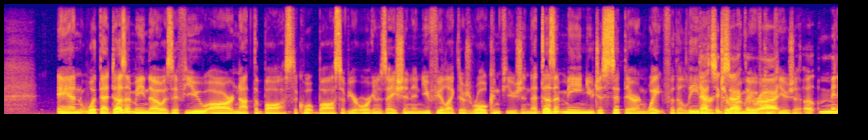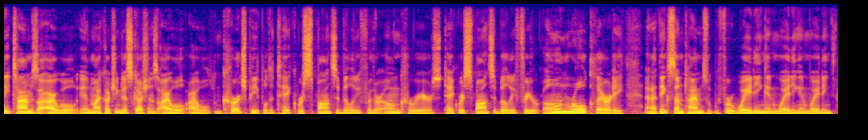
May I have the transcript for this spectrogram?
And what that doesn't mean, though, is if you are not the boss, the quote boss of your organization, and you feel like there's role confusion, that doesn't mean you just sit there and wait for the leader That's to exactly remove right. confusion. Uh, many times, I will in my coaching discussions, I will I will encourage people to take responsibility for their own careers, take responsibility for your own role clarity. And I think sometimes if we're waiting and waiting and waiting,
